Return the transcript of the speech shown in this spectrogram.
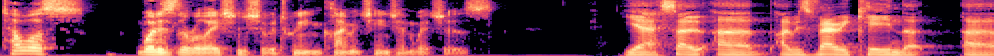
Tell us what is the relationship between climate change and witches? Yeah, so uh, I was very keen that uh,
